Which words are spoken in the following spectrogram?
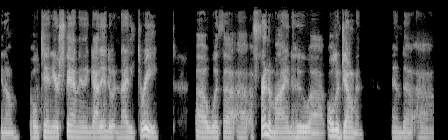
you know the whole ten year span, and then got into it in '93 uh, with a, a, friend of mine who uh, older gentleman, and uh, uh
